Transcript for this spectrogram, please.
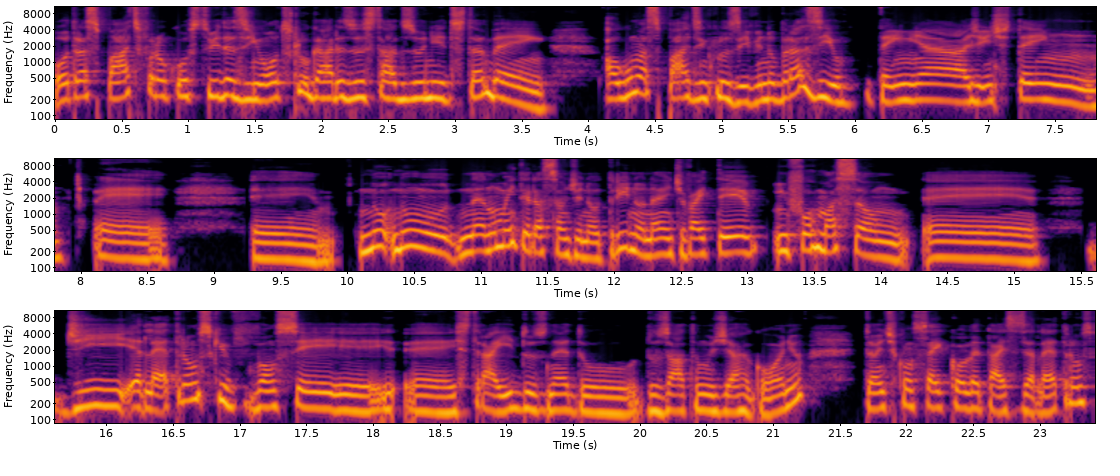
outras partes foram construídas em outros lugares dos Estados Unidos também algumas partes, inclusive, no Brasil. Tem a, a gente tem. É, é, no, no, né, numa interação de neutrino, né, a gente vai ter informação é, de elétrons que vão ser é, extraídos né, do, dos átomos de argônio. Então a gente consegue coletar esses elétrons.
